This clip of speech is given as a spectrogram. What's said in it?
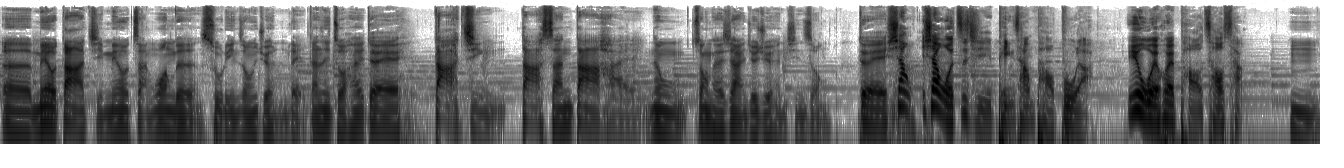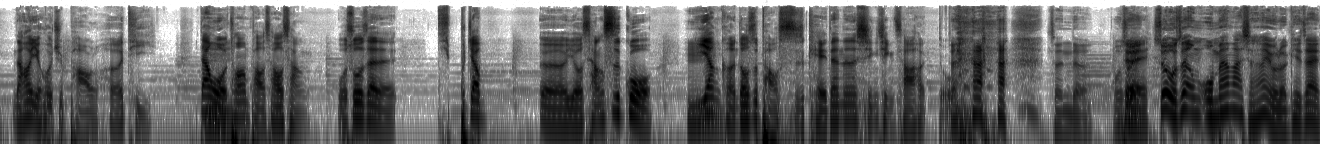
呃没有大景、没有展望的树林中，会觉得很累；但是你走在对大景、大山、大海那种状态下，你就觉得很轻松。对，像像我自己平常跑步啦。因为我也会跑操场，嗯，然后也会去跑合体，但我通常跑操场，我说实在的，比较，呃，有尝试过，一样可能都是跑十 K，但那个心情差很多，真的，对，所以我真的我没办法想象有人可以在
